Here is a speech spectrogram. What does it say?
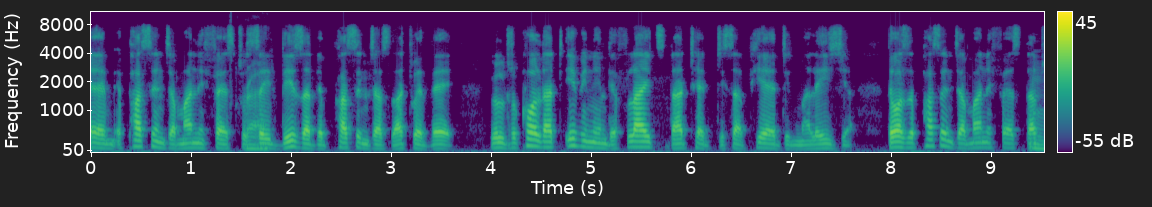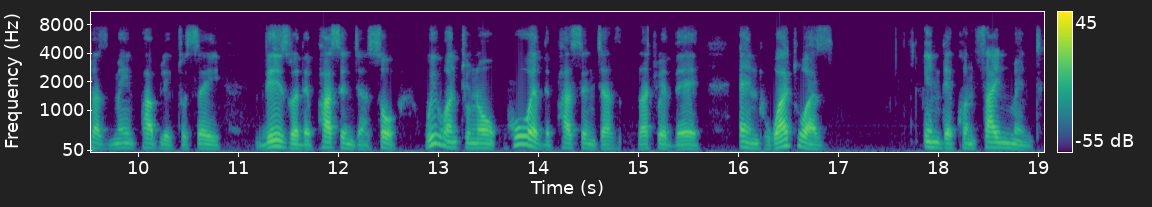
um, a passenger manifest to right. say these are the passengers that were there. You'll recall that even in the flights that had disappeared in Malaysia, there was a passenger manifest that mm. was made public to say these were the passengers. So we want to know who were the passengers that were there and what was in the consignment.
